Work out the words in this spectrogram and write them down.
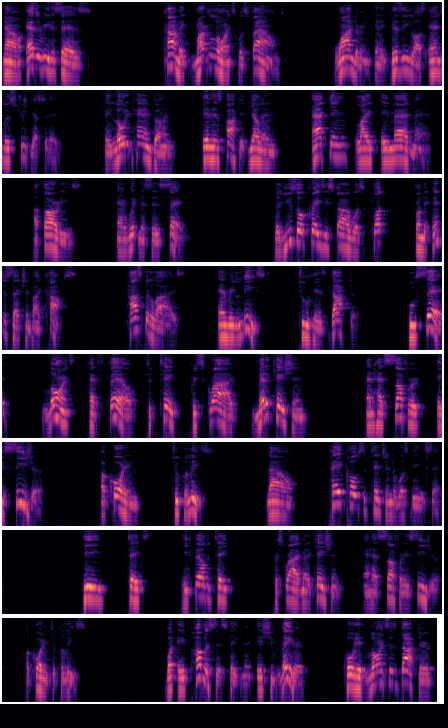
Now, as it reads, it says, comic Martin Lawrence was found wandering in a busy Los Angeles street yesterday, a loaded handgun in his pocket, yelling, acting like a madman, authorities and witnesses say. The You So Crazy star was plucked from the intersection by cops, hospitalized, and released to his doctor, who said Lawrence had failed to take prescribed medication and had suffered a seizure, according to police. Now, pay close attention to what's being said. He takes, he failed to take prescribed medication and has suffered a seizure according to police. But a publicist statement issued later quoted Lawrence's doctor,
